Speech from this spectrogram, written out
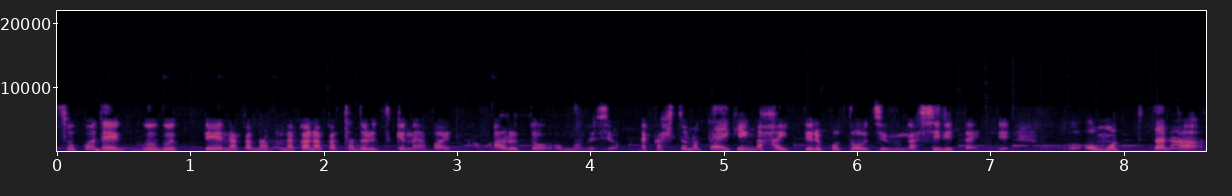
そこでググってなかなかなかたどり着けない場合とかもあると思うんですよ。なんか人の体験が入ってることを自分が知りたいって思ってたら、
